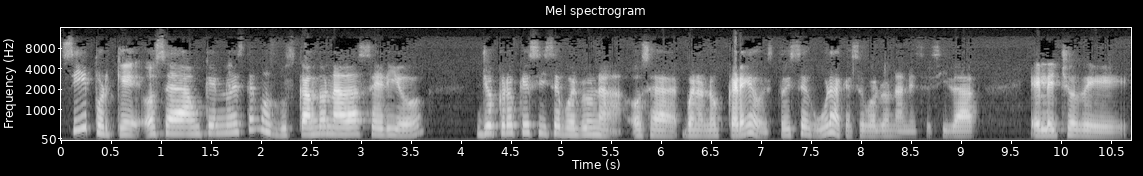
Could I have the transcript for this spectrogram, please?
Sí, porque, o sea, aunque no estemos buscando nada serio, yo creo que sí se vuelve una, o sea, bueno, no creo, estoy segura que se vuelve una necesidad el hecho de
